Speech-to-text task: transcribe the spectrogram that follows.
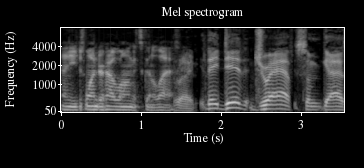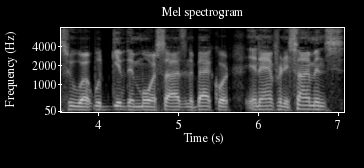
and you just wonder how long it's going to last. Right. They did draft some guys who uh, would give them more size in the backcourt, in Anfernee Simons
